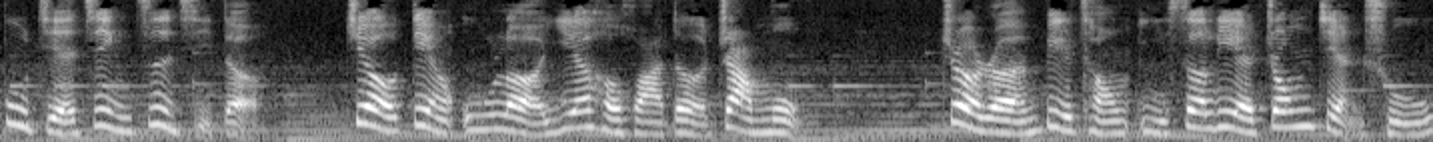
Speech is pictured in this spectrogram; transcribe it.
不洁净自己的，就玷污了耶和华的帐幕。这人必从以色列中剪除，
